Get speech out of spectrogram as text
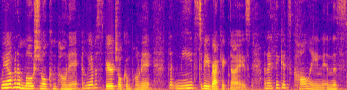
We have an emotional component and we have a spiritual component that needs to be recognized, and I think it's calling in this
